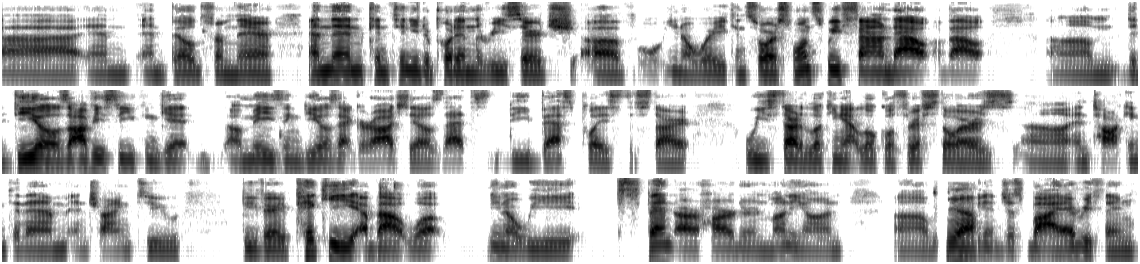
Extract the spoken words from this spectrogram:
uh, and and build from there. And then continue to put in the research of you know where you can source. Once we found out about um, the deals obviously you can get amazing deals at garage sales. That's the best place to start. We started looking at local thrift stores uh, and talking to them and trying to be very picky about what you know we spent our hard-earned money on. Uh, yeah. we didn't just buy everything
